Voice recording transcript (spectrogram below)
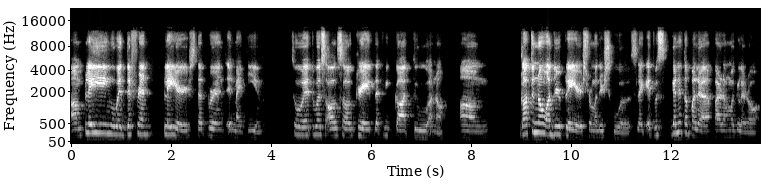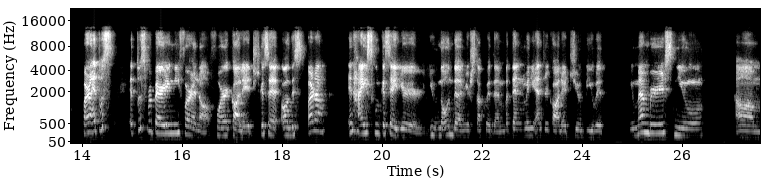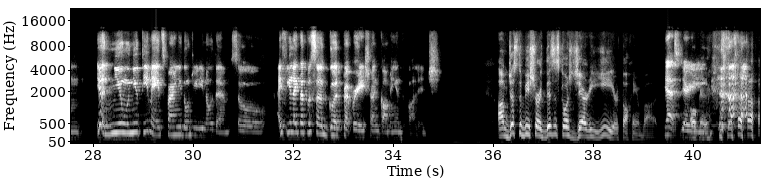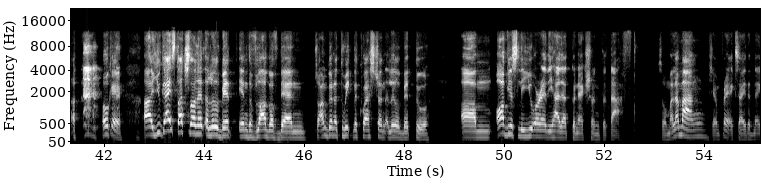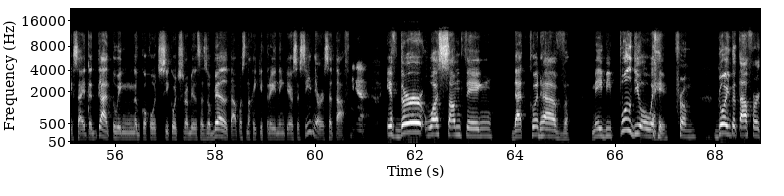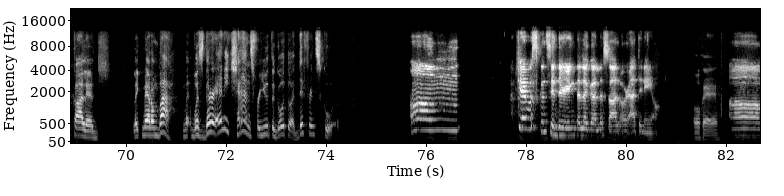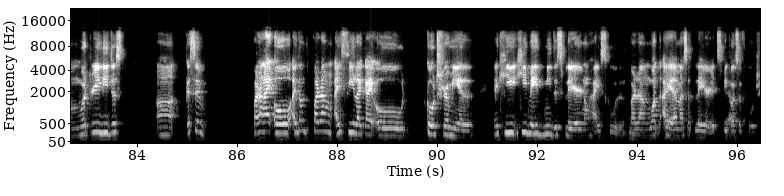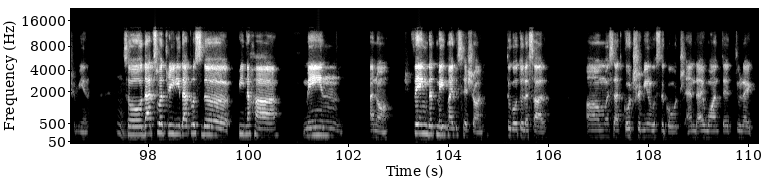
um, playing with different players that weren't in my team. So it was also great that we got to ano um got to know other players from other schools. Like it was ganito pala parang maglaro. Parang it was it was preparing me for ano for college kasi all this parang in high school kasi you're you've known them, you're stuck with them. But then when you enter college, you'll be with new members, new um yeah, new new teammates, you don't really know them. So I feel like that was a good preparation coming into college. Um, just to be sure, this is Coach Jerry Yee you're talking about. Yes, Jerry. Okay. okay. Uh, you guys touched on it a little bit in the vlog of Den. So I'm going to tweak the question a little bit too. Um, obviously, you already had that connection to Taft. So malamang, syempre, excited na excited ka tuwing nagko-coach si Coach Ramil sa Zobel tapos nakikitraining kayo sa senior sa Taft. Yeah. If there was something that could have maybe pulled you away from going to Taft for college, like meron ba? Was there any chance for you to go to a different school? Um, actually, I was considering talaga LaSalle or Ateneo. Okay. Um, what really just, uh, kasi parang I owe, I don't, parang I feel like I owe Coach Ramil. Like he he made me this player nung high school. Parang what I am as a player, it's because of Coach Ramil. Hmm. So that's what really that was the pinaka main ano thing that made my decision to go to LaSalle. Um, was that Coach Ramil was the coach and I wanted to like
